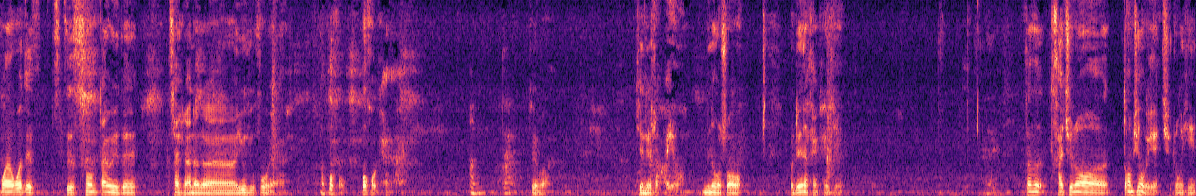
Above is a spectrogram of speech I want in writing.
我我在在从单位在。参选那个优秀服务员，那不好不好看。嗯，对。对吧？经理说：“哎呦，你那么说，我真的很开心。”对。但是他去让当评委去中心，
